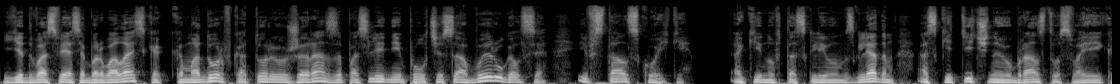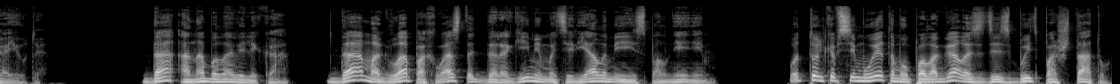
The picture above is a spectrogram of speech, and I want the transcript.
Едва связь оборвалась, как коммодор, в который уже раз за последние полчаса выругался и встал с койки, окинув тоскливым взглядом аскетичное убранство своей каюты. Да, она была велика. Да, могла похвастать дорогими материалами и исполнением. Вот только всему этому полагалось здесь быть по штату.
